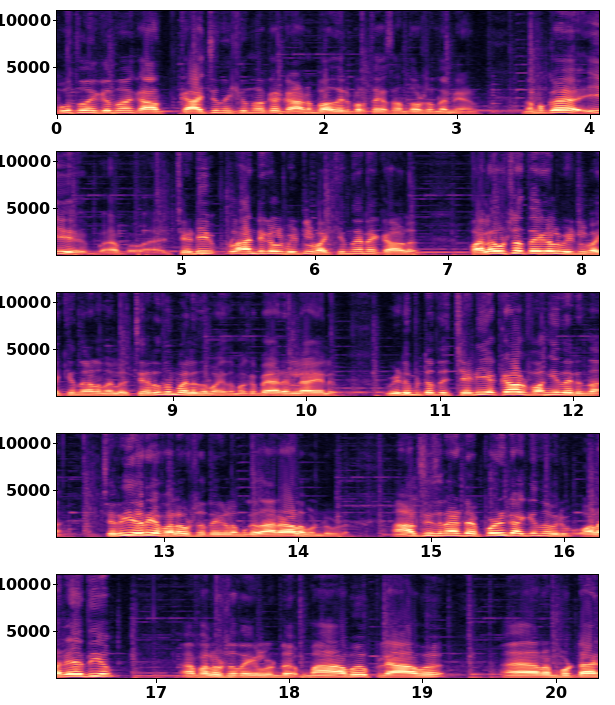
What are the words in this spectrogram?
പൂത്ത് നിൽക്കുന്നതും കാ കാച്ചു നിൽക്കുന്നതൊക്കെ കാണുമ്പോൾ അതൊരു പ്രത്യേക സന്തോഷം തന്നെയാണ്. നമുക്ക് ഈ ചെടി പ്ലാന്റുകൾ വീട്ടിൽ വയ്ക്കുന്നതിനേക്കാൾ ഫലവൃക്ഷ തൈകൾ വീട്ടിൽ വയ്ക്കുന്നതാണ് നല്ലത്. ചെറുതും വലുതുമായി. നമുക്ക് ബാരലിലായാലും വീട് മുറ്റത്ത് ചെടിയേക്കാൾ ഭംഗി തരുന്ന ചെറിയ ചെറിയ ഫലവൃക്ഷ തൈകൾ നമുക്ക് ധാരാളമുണ്ട് ഇവിടെ. ആൾ സീസണായിട്ട് എപ്പോഴും കഴിക്കുന്ന ഒരു വളരെയധികം ഫലവൃക്ഷ തൈകളുണ്ട് മാവ് പ്ലാവ് റംബുട്ടാൻ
